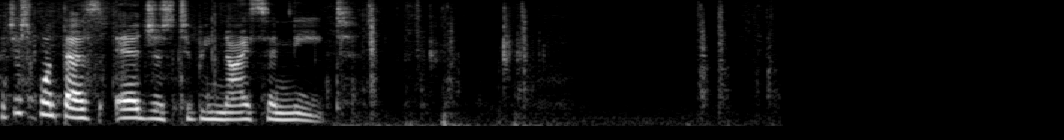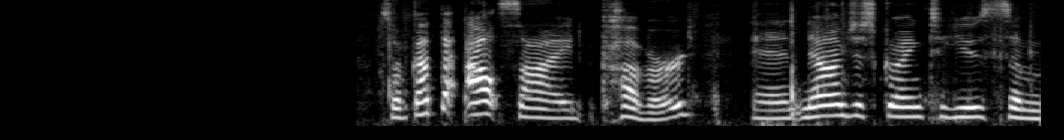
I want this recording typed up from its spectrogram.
I just want those edges to be nice and neat. So I've got the outside covered and now I'm just going to use some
